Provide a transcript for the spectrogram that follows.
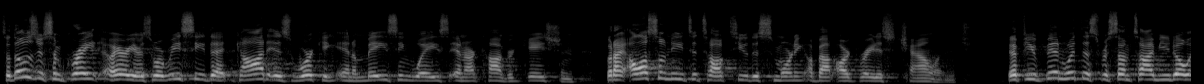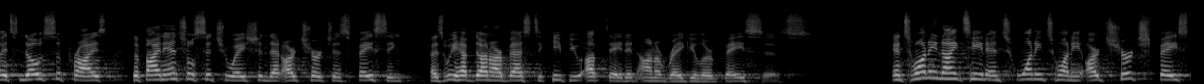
So, those are some great areas where we see that God is working in amazing ways in our congregation. But I also need to talk to you this morning about our greatest challenge. If you've been with us for some time, you know it's no surprise the financial situation that our church is facing as we have done our best to keep you updated on a regular basis. In 2019 and 2020, our church faced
